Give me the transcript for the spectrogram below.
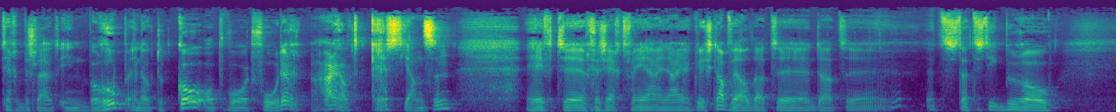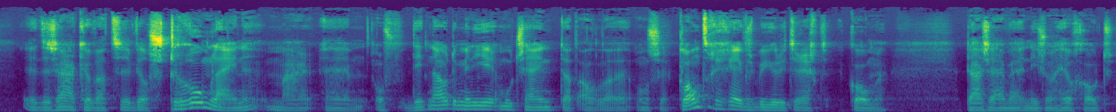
tegen besluit in beroep. En ook de co-op-woordvoerder, Harald Christiansen, heeft gezegd van ja, nou, ja, ik snap wel dat, dat het statistiekbureau de zaken wat wil stroomlijnen. Maar eh, of dit nou de manier moet zijn dat al onze klantengegevens bij jullie terechtkomen, daar zijn wij niet zo'n heel groot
